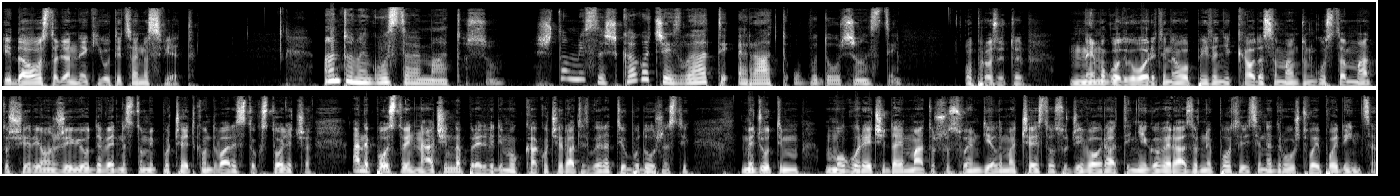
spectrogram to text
i da ostavlja neki utjecaj na svijet. Antone Gustave Matošu, što misliš kako će izgledati rat u budućnosti? Oprostite, ne mogu odgovoriti na ovo pitanje kao da sam Anton Gustav Matoš jer je on živio u 19. i početkom 20. stoljeća, a ne postoji način da predvidimo kako će rat izgledati u budućnosti. Međutim, mogu reći da je Matoš u svojim dijelima često osuđivao rat i njegove razorne posljedice na društvo i pojedinca.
